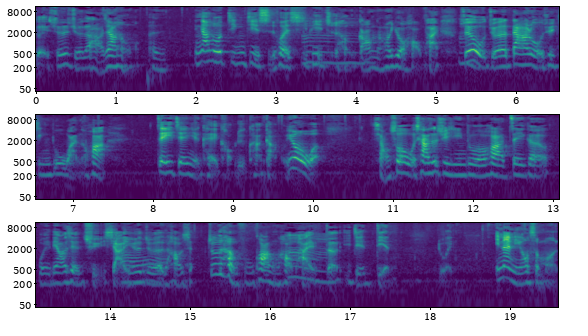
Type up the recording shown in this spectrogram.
对，所以觉得好像很很应该说经济实惠，CP 值很高，然后又好拍。所以我觉得大家如果去京都玩的话，这一间也可以考虑看看，因为我。想说，我下次去京都的话，这个我一定要先去一下，因为觉得好像就是很浮夸、很好拍的一间店。对，那你有什么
